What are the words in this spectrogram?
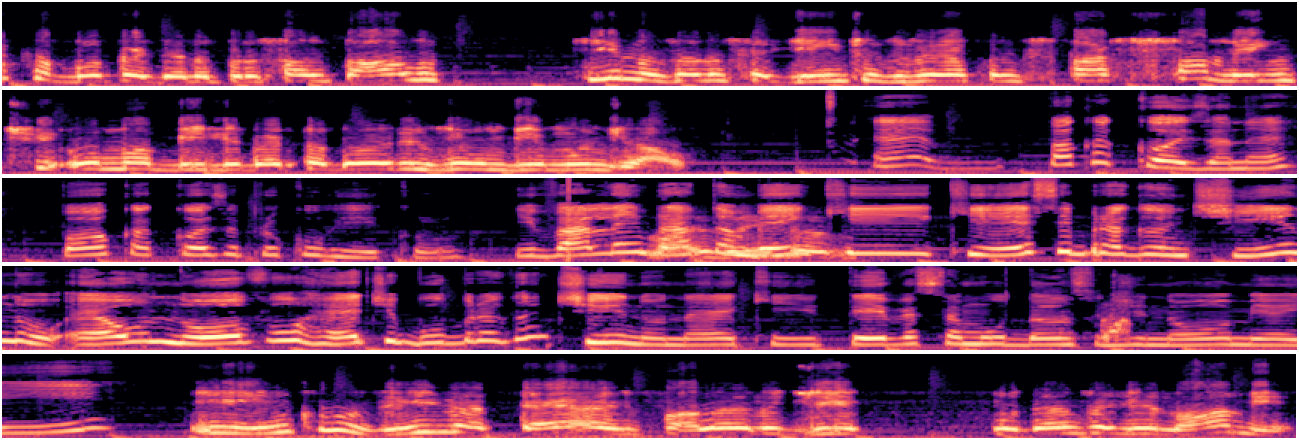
Acabou perdendo para o São Paulo, que nos anos seguintes veio a conquistar somente uma Bi-Libertadores e um Bi-Mundial. É pouca coisa, né? Pouca coisa para o currículo. E vale lembrar Mas também ainda... que, que esse Bragantino é o novo Red Bull Bragantino, né? Que teve essa mudança de nome aí. E inclusive até falando de mudança de nome,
